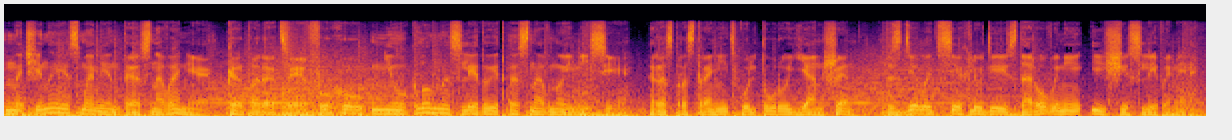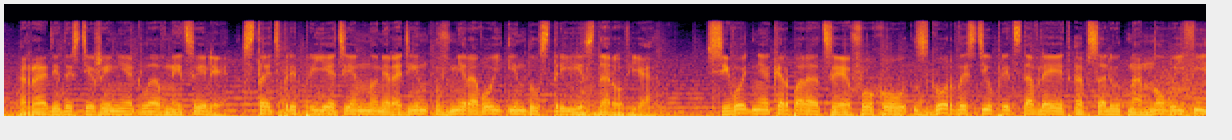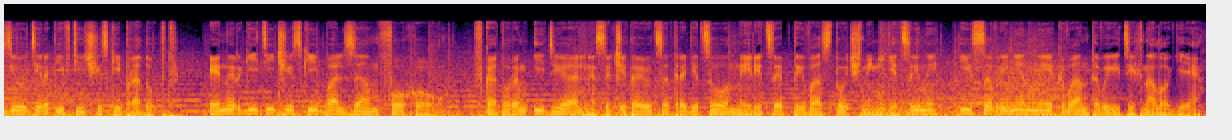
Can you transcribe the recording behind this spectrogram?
Начиная с момента основания, корпорация Фуху неуклонно следует основной миссии – распространить культуру Яншен, сделать всех людей здоровыми и счастливыми. Ради достижения главной цели – стать предприятием номер один в мировой индустрии здоровья. Сегодня корпорация Фуху с гордостью представляет абсолютно новый физиотерапевтический продукт – Энергетический бальзам Фохоу, в котором идеально сочетаются традиционные рецепты восточной медицины и современные квантовые технологии.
